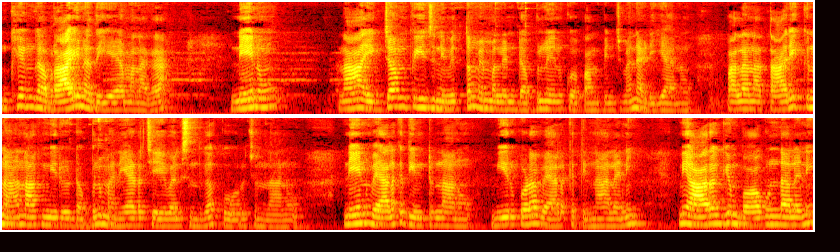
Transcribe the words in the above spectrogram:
ముఖ్యంగా వ్రాయినది ఏమనగా నేను నా ఎగ్జామ్ ఫీజు నిమిత్తం మిమ్మల్ని డబ్బులు నేను పంపించమని అడిగాను. పలానా తారీఖున నాకు మీరు డబ్బులు మనీ ఆర్డర్ చేయవలసిందిగా కోరుచున్నాను. నేను వేళకి తింటున్నాను మీరు కూడా వేళకి తినాలని మీ ఆరోగ్యం బాగుండాలని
